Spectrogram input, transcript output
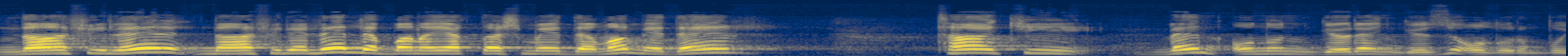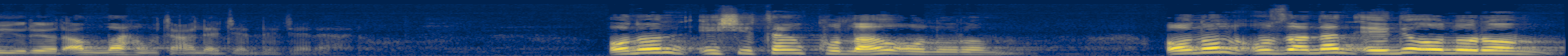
nafile, nafilelerle bana yaklaşmaya devam eder. Ta ki ben onun gören gözü olurum buyuruyor Allahu Teala Celle Celaluhu. Onun işiten kulağı olurum. Onun uzanan eli olurum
